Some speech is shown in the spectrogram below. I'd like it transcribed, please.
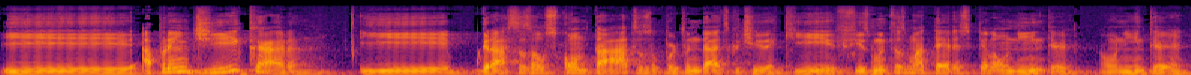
E aprendi, cara. E graças aos contatos, oportunidades que eu tive aqui, fiz muitas matérias pela Uninter. A Uninter,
